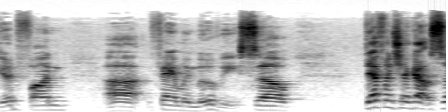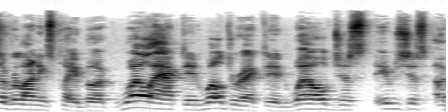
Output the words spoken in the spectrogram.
good, fun uh, family movie. So definitely check out Silver Linings Playbook. Well acted, well directed, well just it was just a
